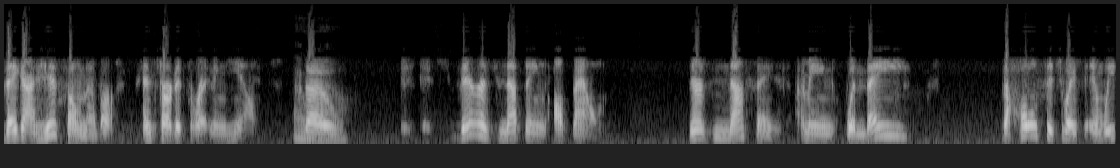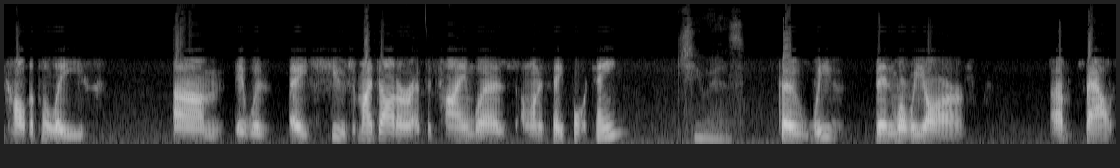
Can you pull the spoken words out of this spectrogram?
they got his phone number and started threatening him. Oh, so wow. there is nothing off bounds. There's nothing. I mean, when they, the whole situation, and we called the police. Um, it was a huge. My daughter at the time was, I want to say, 14. she was. So we've been where we are about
